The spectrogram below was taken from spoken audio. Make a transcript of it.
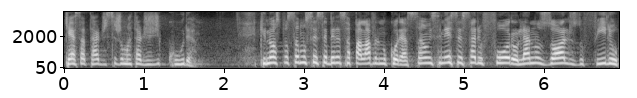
Que essa tarde seja uma tarde de cura. Que nós possamos receber essa palavra no coração e, se necessário for, olhar nos olhos do filho,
